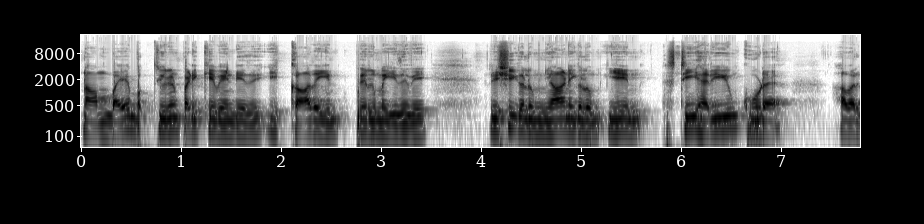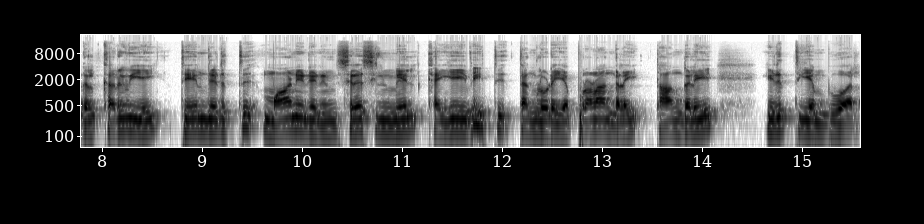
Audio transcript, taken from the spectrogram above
நாம் பயபக்தியுடன் படிக்க வேண்டியது இக்காதையின் பெருமை இதுவே. ரிஷிகளும் ஞானிகளும் ஏன் ஸ்ரீஹரியும் கூட அவர்கள் கருவியை தேர்ந்தெடுத்து மானிடனின் சிரசின் மேல் கையை வைத்து தங்களுடைய புராணங்களை தாங்களே எடுத்து எம்புவார்.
